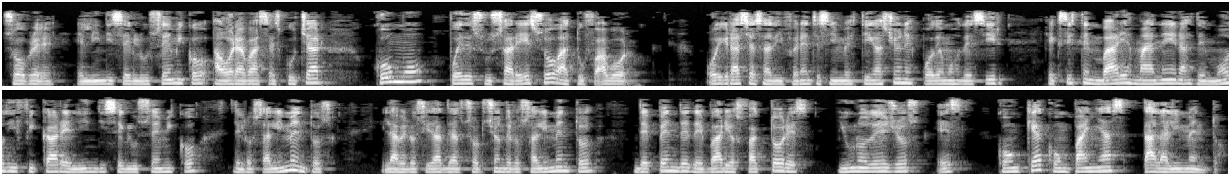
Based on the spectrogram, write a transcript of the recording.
sobre el índice glucémico, ahora vas a escuchar cómo puedes usar eso a tu favor. Hoy gracias a diferentes investigaciones podemos decir que existen varias maneras de modificar el índice glucémico de los alimentos y la velocidad de absorción de los alimentos depende de varios factores y uno de ellos es ¿Con qué acompañas tal alimento?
